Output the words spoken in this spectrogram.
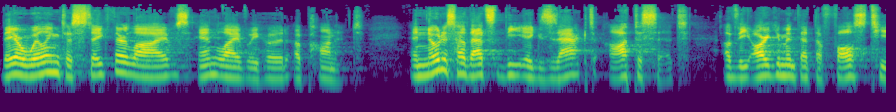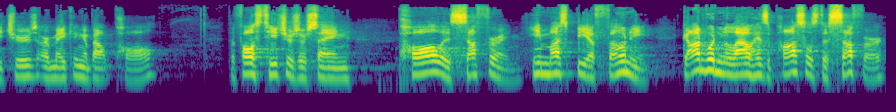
They are willing to stake their lives and livelihood upon it. And notice how that's the exact opposite of the argument that the false teachers are making about Paul. The false teachers are saying, Paul is suffering. He must be a phony. God wouldn't allow his apostles to suffer.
